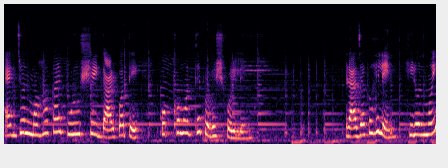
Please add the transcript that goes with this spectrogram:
একজন মহাকায় পুরুষ সেই দ্বারপথে কক্ষ মধ্যে প্রবেশ করিলেন। রাজা কহিলেন, হিরণময়ী,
